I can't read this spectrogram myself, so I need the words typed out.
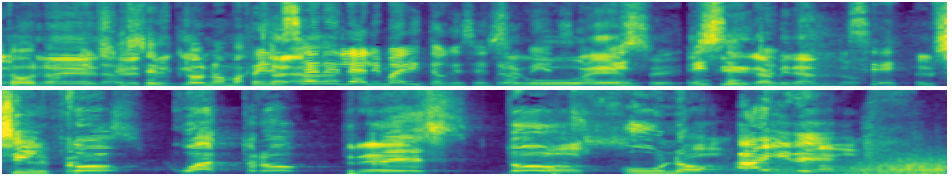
tranquilo, tono. es el tranquilo. tono más Pensar claro. en el animalito que se tropieza. Es-. Y sigue es tu- caminando. Sí. El 5, feliz. 4, Tres, 3, 2, 1, uno. aire. Vamos.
